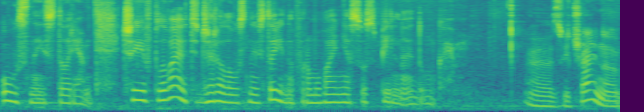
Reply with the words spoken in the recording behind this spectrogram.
усна історія. Чи впливають джерела усної історії на формування суспільної думки? Е, Звичайно,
